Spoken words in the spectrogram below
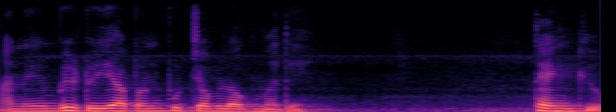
आणि भेटूया आपण पुढच्या ब्लॉगमध्ये थँक्यू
